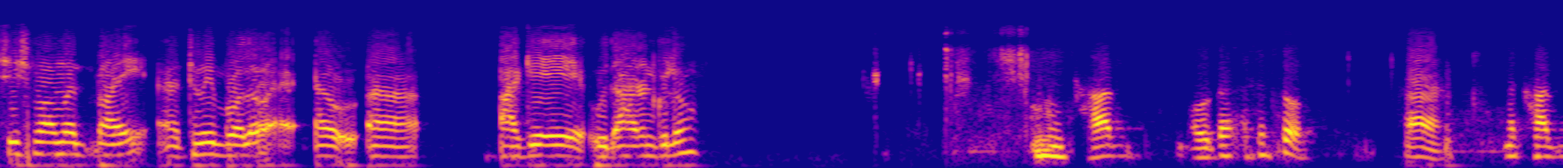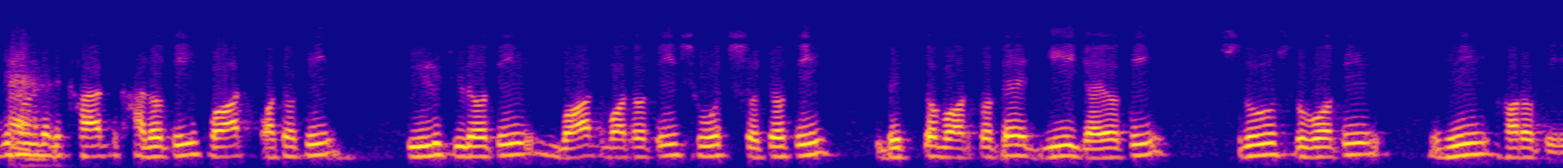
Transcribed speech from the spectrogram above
শীষ মোহাম্মদ ভাই তুমি বলো আগে উদাহরণগুলো। খাদ ওটা আছে তো? হ্যাঁ। খাদ খাদ খাদতি পট পচতি কিড় চিড়তি বদ বদতি সুচ শোচতি বৃত্ত বর্ততে জি জয়তি শ্রু শ্রুবতি হি হরতি।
